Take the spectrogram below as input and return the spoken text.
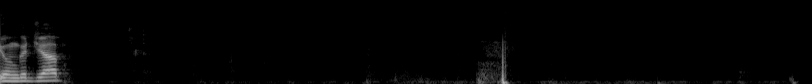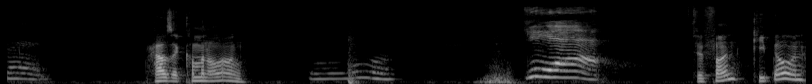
Doing a good job? How's it coming along? Ooh. Yeah. Is it fun? Keep going.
